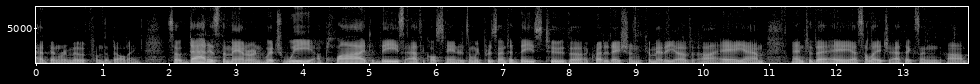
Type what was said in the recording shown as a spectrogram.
had been removed from the building. So that is the manner in which we applied these ethical standards, and we presented these to the accreditation committee of uh, AAM and to the AASLH Ethics and um,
